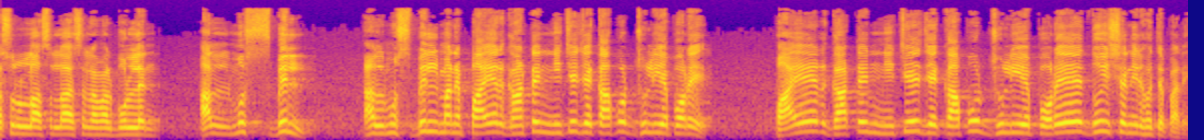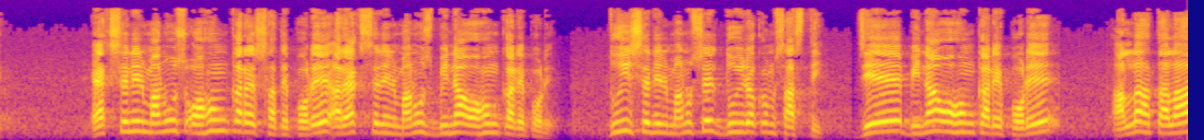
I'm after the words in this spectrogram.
রসুল্লাহ সাল্লাহ সাল্লাম আর বললেন আল মুসবিল আল মুসবিল মানে পায়ের গাঁটের নিচে যে কাপড় ঝুলিয়ে পড়ে। পায়ের গাঁটের নিচে যে কাপড় ঝুলিয়ে পড়ে, দুই শ্রেণির হতে পারে। এক শ্রেণির মানুষ অহংকারের সাথে পড়ে আর এক শ্রেণির মানুষ বিনা অহংকারে পড়ে। দুই শ্রেণির মানুষের দুই রকম শাস্তি। যে বিনা অহংকারে পড়ে, আল্লাহ তালা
